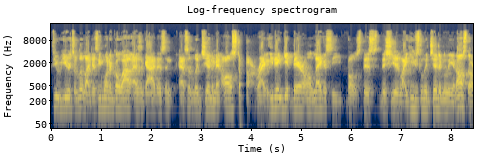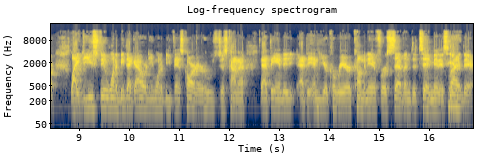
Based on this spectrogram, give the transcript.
few years to look like? Does he want to go out as a guy that's an, as a legitimate all star? Right? He didn't get there on legacy votes this this year. Like he's legitimately an all star. Like, do you still want to be that guy, or do you want to be Vince Carter, who's just kind of at the end of, at the end of your career coming in for seven to ten minutes here right. and there?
